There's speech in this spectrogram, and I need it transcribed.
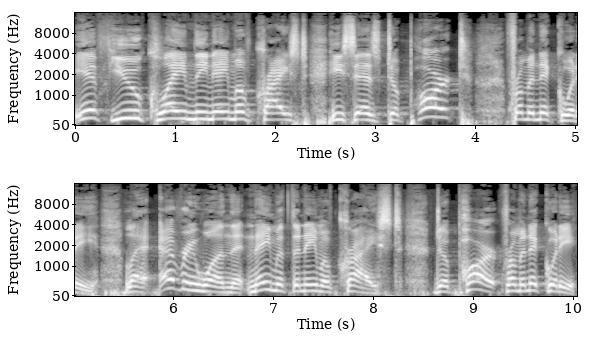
If you claim the name of Christ, he says, depart from iniquity. Let everyone that nameth the name of Christ depart from iniquity.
